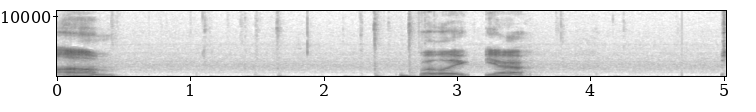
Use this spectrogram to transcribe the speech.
Um. But like, yeah.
